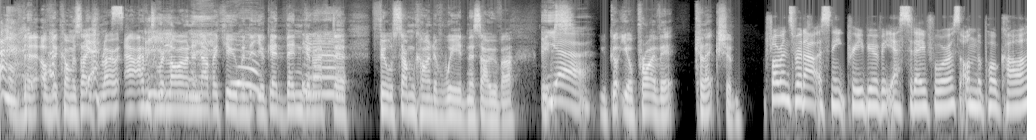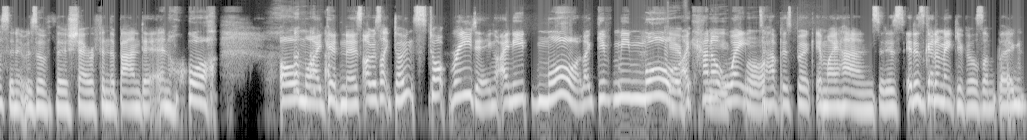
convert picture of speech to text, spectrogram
of the of the conversation. Yes. without having to rely on another human that you're get- then going to have to feel some kind of weirdness over. It's, Yeah. you've got your private collection. Florence read out a sneak preview of it yesterday for us on the podcast, and it was of the sheriff and the bandit. And oh, oh my goodness. I was like, don't stop reading. I need more. Like, give me more. Give I cannot wait more. to have this book in my hands. It is, it is gonna make you feel something.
